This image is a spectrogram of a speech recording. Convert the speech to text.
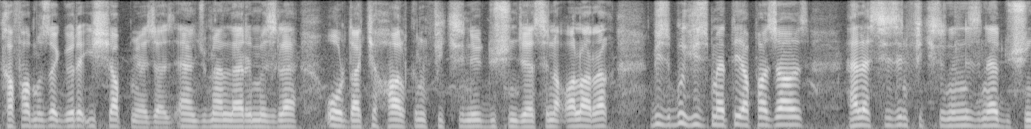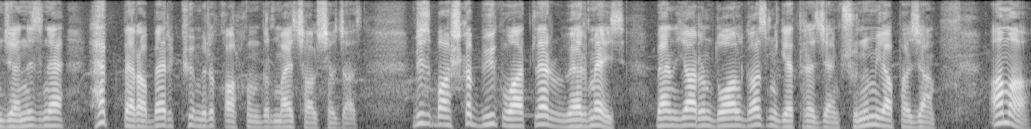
kafamıza göre iş yapmayacağız. Encümenlerimizle oradaki halkın fikrini, düşüncesini alarak biz bu hizmeti yapacağız. Hele sizin fikriniz ne, düşünceniz ne hep beraber kömürü kalkındırmaya çalışacağız. Biz başka büyük vaatler vermeyiz. Ben yarın doğal gaz mı getireceğim, şunu mu yapacağım? Ama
